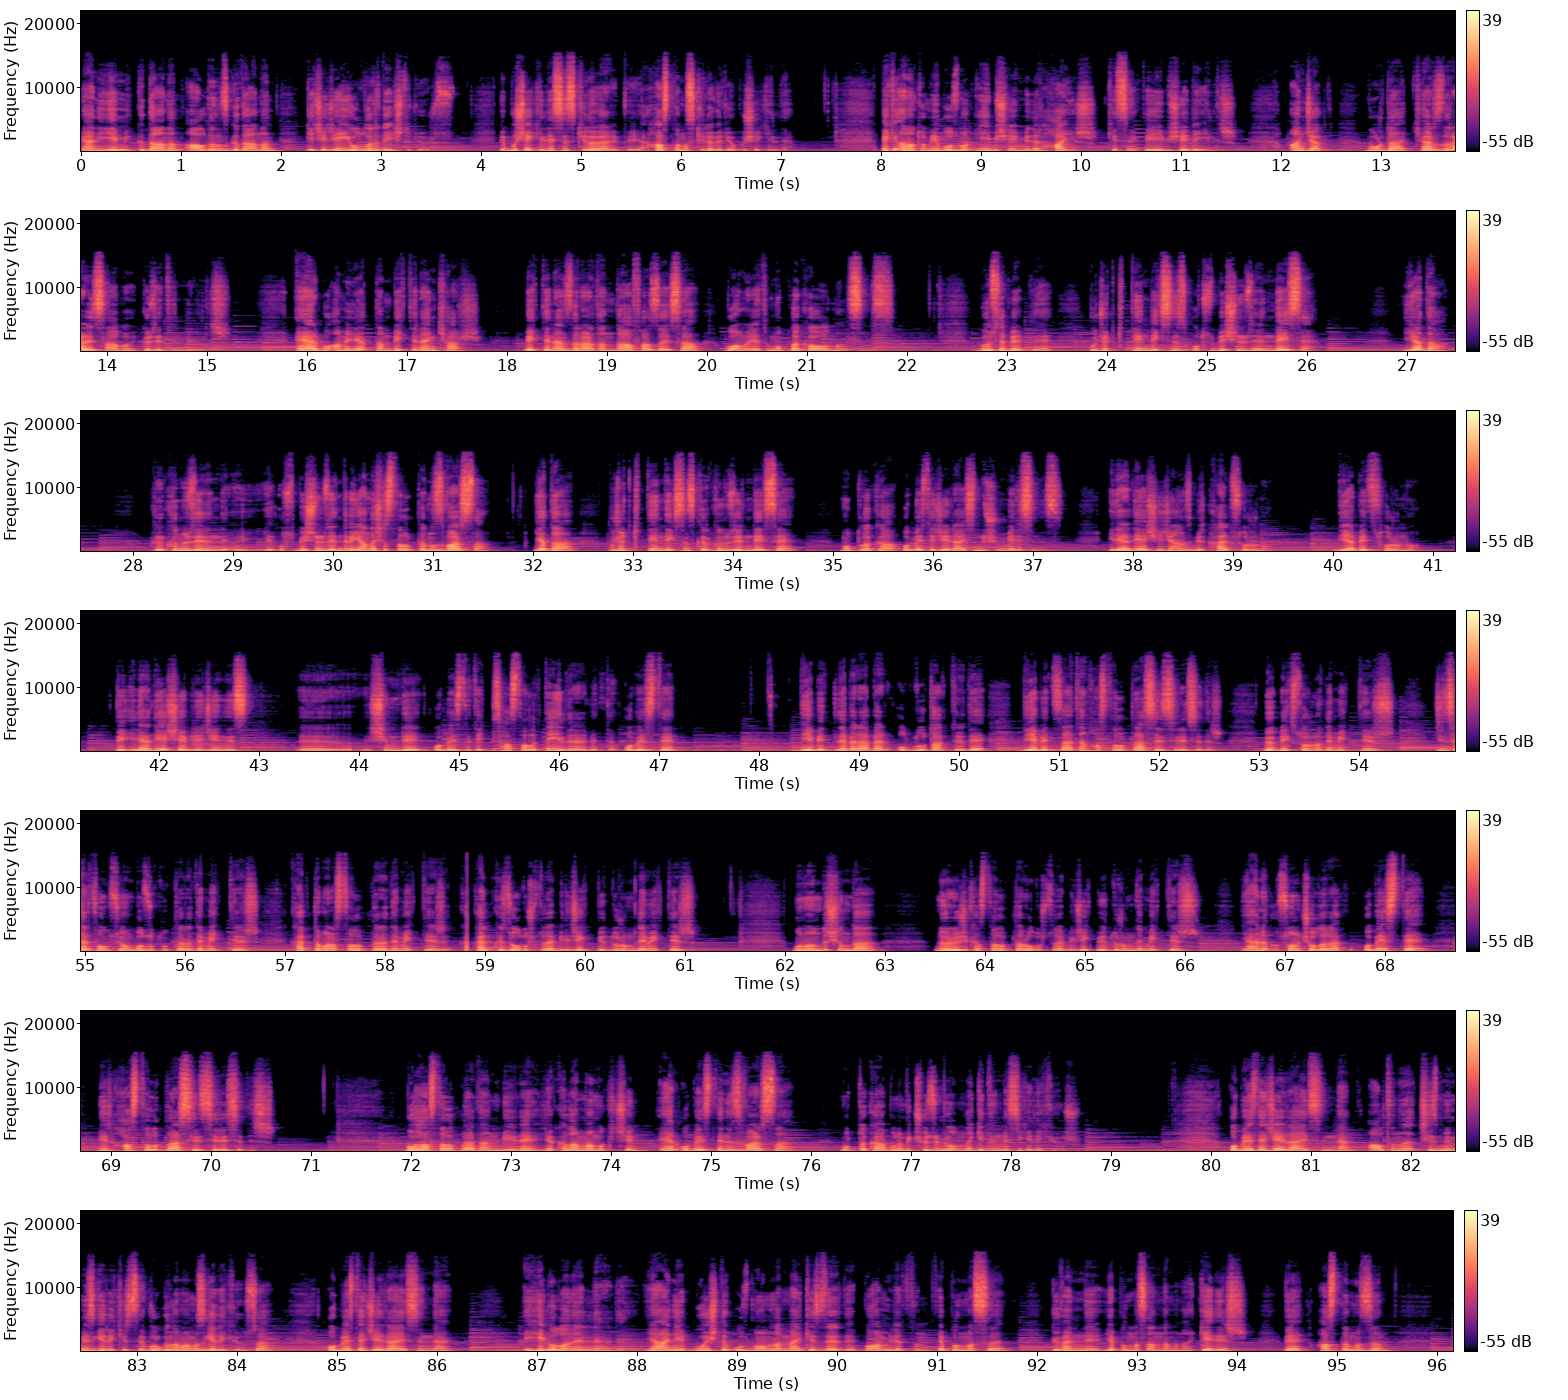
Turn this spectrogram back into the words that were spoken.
Yani yemi, gıdanın, aldığınız gıdanın geçeceği yolları değiştiriyoruz. Ve bu şekilde siz kilo ver, hastamız kilo veriyor bu şekilde. Peki anatomiyi bozmak iyi bir şey midir? Hayır. Kesinlikle iyi bir şey değildir. Ancak burada kar zarar hesabı gözetilmelidir. Eğer bu ameliyattan beklenen kar, beklenen zarardan daha fazlaysa bu ameliyatı mutlaka olmalısınız. Bu sebeple vücut kitle indeksiniz 35'in üzerindeyse ya da 40'ın üzerinde 35'in üzerinde ve yanlış hastalıklarınız varsa ya da vücut kitle indeksiniz 40'ın üzerindeyse mutlaka obezite cerrahisini düşünmelisiniz. İleride yaşayacağınız bir kalp sorunu, diyabet sorunu ve ileride yaşayabileceğiniz şimdi obezite tek bir hastalık değildir elbette. Obezite diyabet ile beraber olduğu takdirde diyabet zaten hastalıklar silsilesidir. Böbrek sorunu demektir, cinsel fonksiyon bozuklukları demektir, kalp damar hastalıkları demektir, kalp krizi oluşturabilecek bir durum demektir. Bunun dışında nörolojik hastalıklar oluşturabilecek bir durum demektir. Yani sonuç olarak obezite bir hastalıklar silsilesidir. Bu hastalıklardan birine yakalanmamak için eğer obeziteniz varsa mutlaka bunun bir çözüm yoluna gidilmesi gerekiyor. Obezite cerrahisinden altını çizmemiz gerekirse, vurgulamamız gerekiyorsa obezite cerrahisinden ehil olan ellerde yani bu işte uzman olan merkezlerde bu ameliyatın yapılması güvenli yapılması anlamına gelir ve hastamızın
